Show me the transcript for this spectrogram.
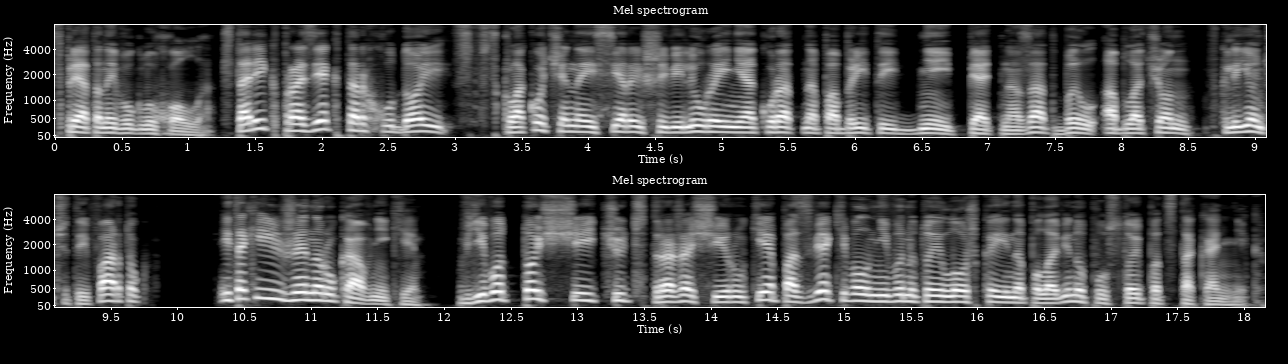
спрятанный в углу холла. Старик-прозектор, худой, с всклокоченной серой шевелюрой, неаккуратно побритый дней пять назад, был облачен в клеенчатый фартук и такие же нарукавники. В его тощей, чуть дрожащей руке позвякивал невынутой ложкой и наполовину пустой подстаканник.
